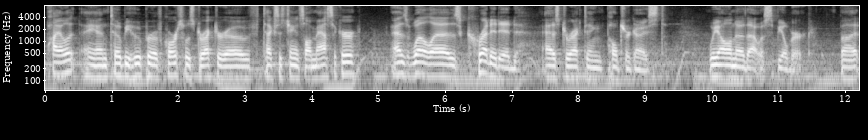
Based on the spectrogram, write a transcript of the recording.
pilot, and Tobe Hooper, of course, was director of Texas Chainsaw Massacre, as well as credited as directing Poltergeist. We all know that was Spielberg. But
